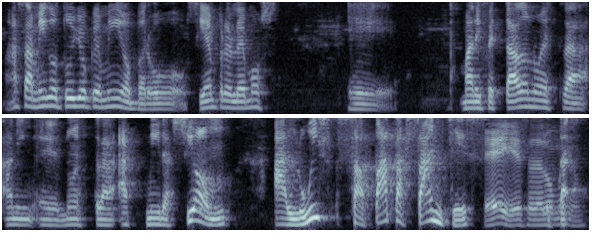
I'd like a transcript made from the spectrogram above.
más amigo tuyo que mío, pero siempre le hemos eh, manifestado nuestra, eh, nuestra admiración a Luis Zapata Sánchez. ese de lo mío.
